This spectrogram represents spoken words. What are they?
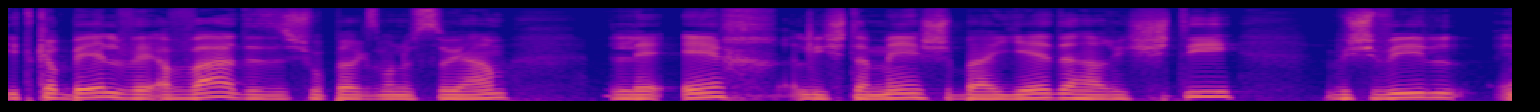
התקבל ועבד איזשהו פרק זמן מסוים, לאיך להשתמש בידע הרשתי בשביל אה,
